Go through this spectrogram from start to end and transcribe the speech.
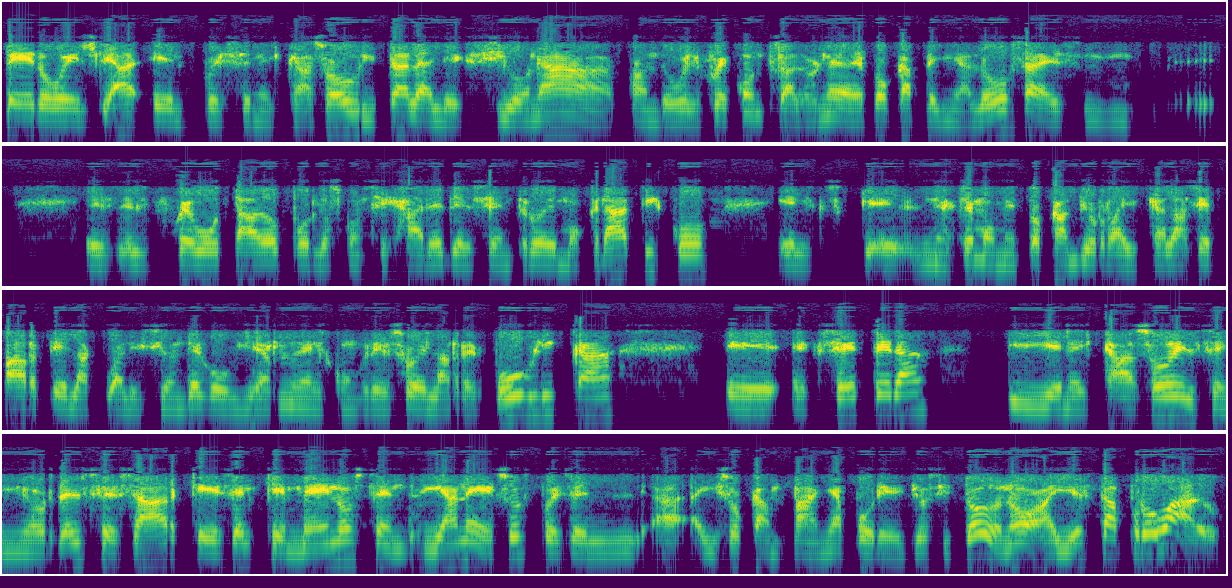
pero él, pues en el caso ahorita la elección a, cuando él fue contralor en la época Peñalosa, es él fue votado por los concejales del Centro Democrático, el, en este momento Cambio Radical hace parte de la coalición de gobierno en el Congreso de la República, eh, etcétera. Y en el caso del señor del Cesar, que es el que menos tendrían esos, pues él ah, hizo campaña por ellos y todo, ¿no? Ahí está aprobado.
